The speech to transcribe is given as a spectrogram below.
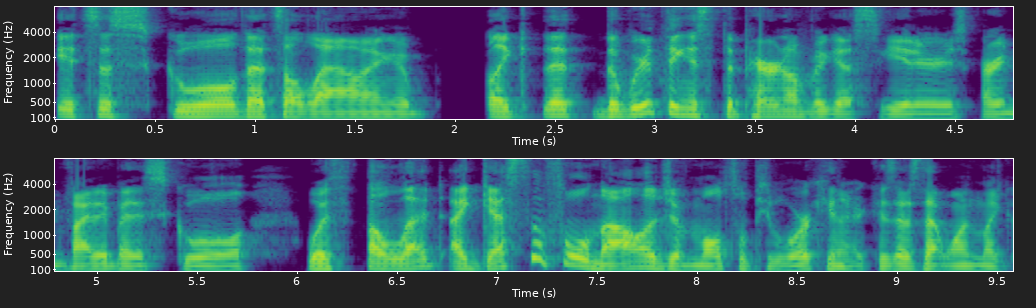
it's a school that's allowing a like the the weird thing is the paranormal investigators are invited by the school with a lead I guess the full knowledge of multiple people working there because that's that one like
